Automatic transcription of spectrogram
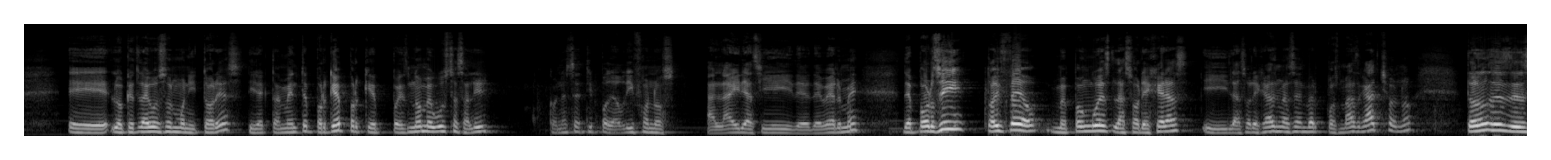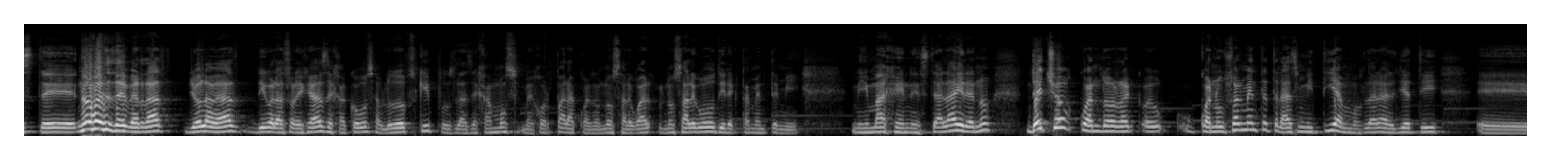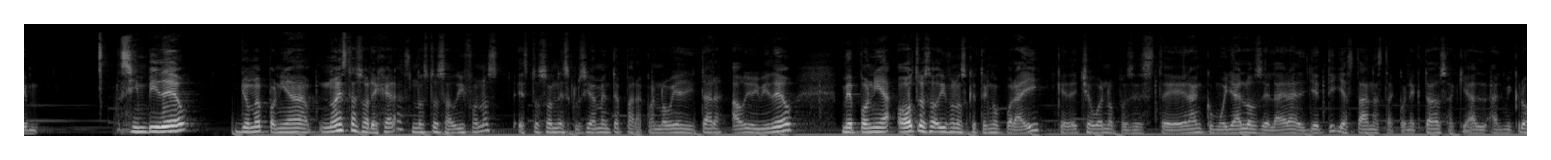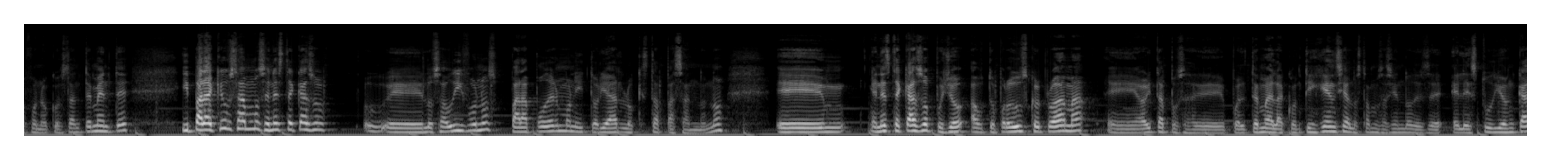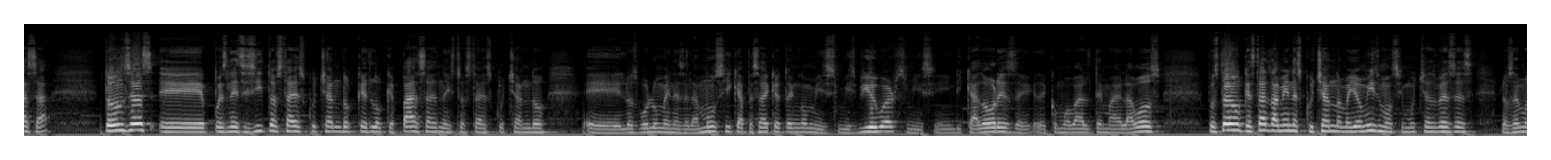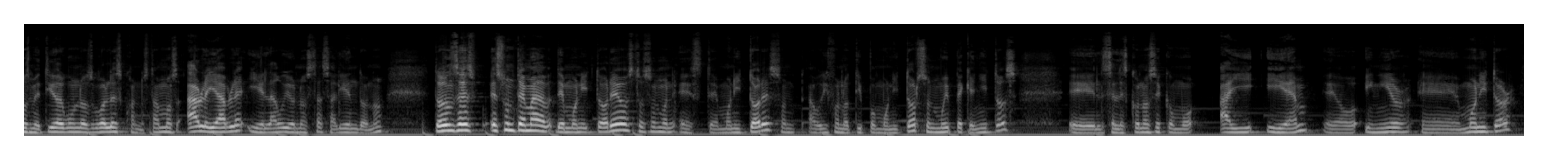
Eh, lo que traigo son monitores directamente. ¿Por qué? Porque pues no me gusta salir con ese tipo de audífonos al aire así de, verme. De por sí, estoy feo, me pongo es las orejeras y las orejeras me hacen ver pues más gacho, ¿no? Entonces, este, no, es de verdad, yo la verdad digo, las orejeras de Jacobo Sabludowski, pues las dejamos mejor para cuando no salgo, no salgo directamente mi, mi imagen esté al aire, ¿no? De hecho, cuando, cuando usualmente transmitíamos la era del Yeti eh, sin video, yo me ponía, no estas orejeras, no estos audífonos, estos son exclusivamente para cuando voy a editar audio y video, me ponía otros audífonos que tengo por ahí, que de hecho, bueno, pues este, eran como ya los de la era del Yeti, ya estaban hasta conectados aquí al micrófono constantemente. ¿Y para qué usamos en este caso? Eh, los audífonos para poder monitorear lo que está pasando, ¿no? Eh, en este caso, pues yo autoproduzco el programa. Eh, ahorita, pues por el tema de la contingencia, lo estamos haciendo desde el estudio en casa. Entonces, pues necesito estar escuchando qué es lo que pasa, necesito estar escuchando los volúmenes de la música, a pesar de que yo tengo mis, mis viewers, mis indicadores de, de, cómo va el tema de la voz, pues tengo que estar también escuchándome yo mismo. Si muchas veces nos hemos metido algunos goles cuando estamos hable y hable y el audio no está saliendo Entonces, es un tema de monitoreo, estos son este, monitores, son audífono tipo monitor, son muy pequeñitos, eh, se les conoce como IEM eh, o In-Ear eh, Monitor.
